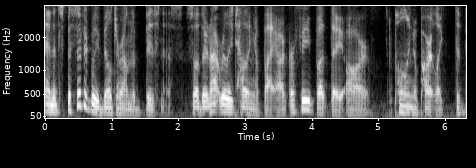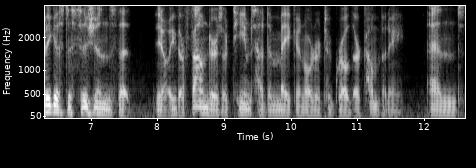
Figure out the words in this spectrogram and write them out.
And it's specifically built around the business. So they're not really telling a biography but they are pulling apart like the biggest decisions that you know either founders or teams had to make in order to grow their company. And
